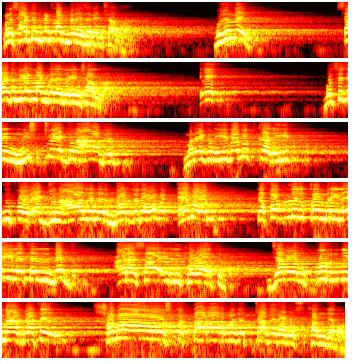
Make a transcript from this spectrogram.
মানে সার্টিফিকেট লাগবে না এই জায়গায়, ইনশাআল্লাহ। বুঝেন নাই? সার্টিফিকেট লাগবে না এই জায়গায় এ, বলছে যে নিশ্চয়ই একজন আবেদ মানে একজন ইবাদতকারীর উপর একজন আলেমের মর্যাদা হলো এমন যেমন পূর্ণিমার রাতে সমস্ত তারার মাঝে চাঁদের অবস্থান যেমন।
